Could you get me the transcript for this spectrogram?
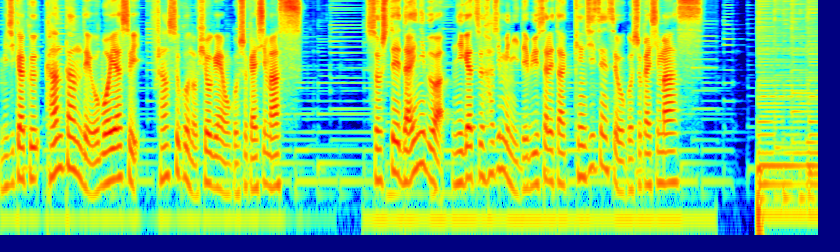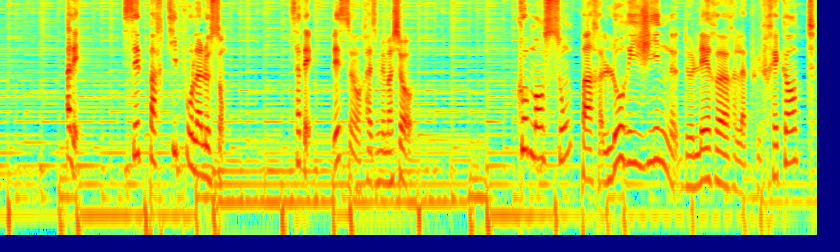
短く簡単で覚えやすいフランス語の表現をご紹介します。そして第2部は2月初めにデビューされたケンジ先生をご紹介します。Allez, c'est parti pour la leçon. さて、レッスンを始めましょう。Commençons par l'origine de l'erreur la plus fréquente,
